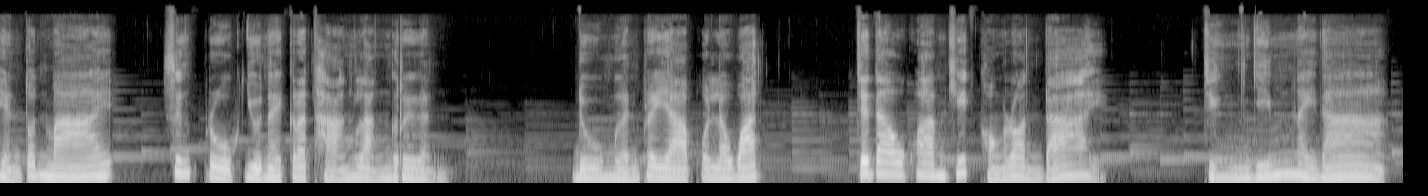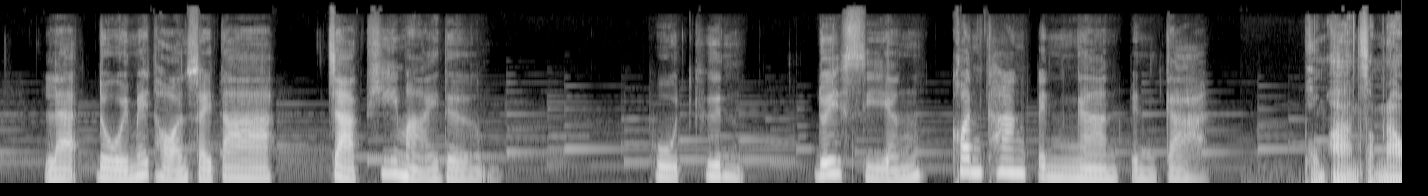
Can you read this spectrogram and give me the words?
เห็นต้นไม้ ซึ่งปลูกอยู่ในกระถางหลังเรือน ดูเหมือนพระยาพลวัตจะเดาความคิดของหล่อนได้ จึงยิ้มในหน้า และโดยไม่ถอนสายตาจากที่หมายเดิม พูดขึ้นด้วยเสียงค่อนข้างเป็นงานเป็นการ ผมอ่านสำเนา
